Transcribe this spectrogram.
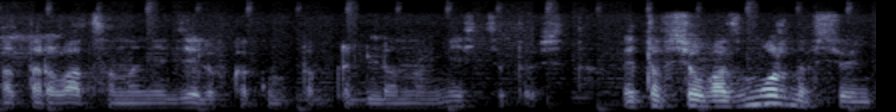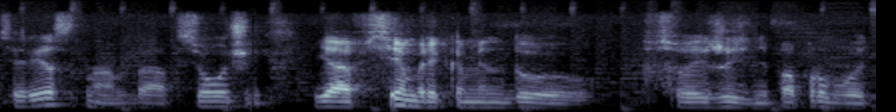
оторваться на неделю в каком-то определенном месте. То есть это все возможно, все интересно, да, все очень. Я всем рекомендую в своей жизни попробовать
